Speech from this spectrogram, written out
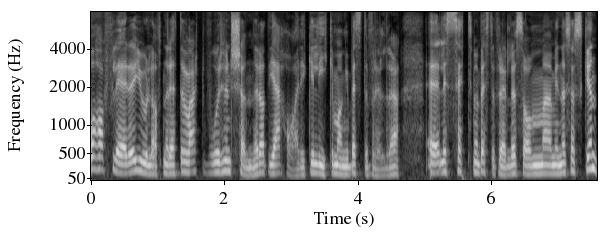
å ha flere julaftener etter hvert hvor hun skjønner at jeg har ikke like mange besteforeldre, eller sett med besteforeldre som mine søsken.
